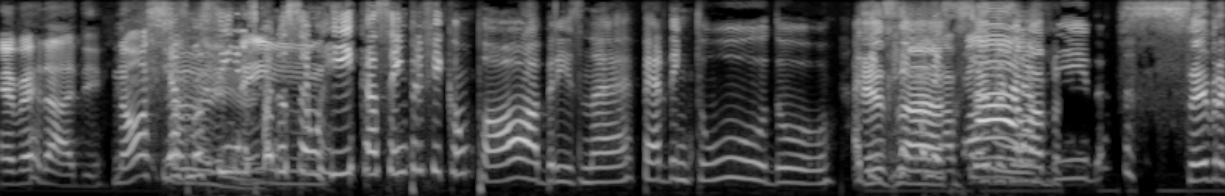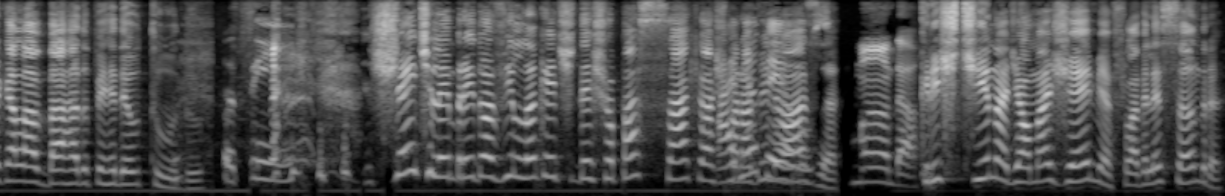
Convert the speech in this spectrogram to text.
é verdade. Nossa, E as mocinhas, quando são ricas, sempre ficam pobres, né? Perdem tudo. Tem que Exato, sempre aquela- a vida. Sempre aquela barra do perdeu tudo. Assim. Gente, lembrei de uma vilã que a gente deixou passar, que eu acho Ai, maravilhosa. Manda. Cristina, de Alma Gêmea, Flávia Alessandra.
